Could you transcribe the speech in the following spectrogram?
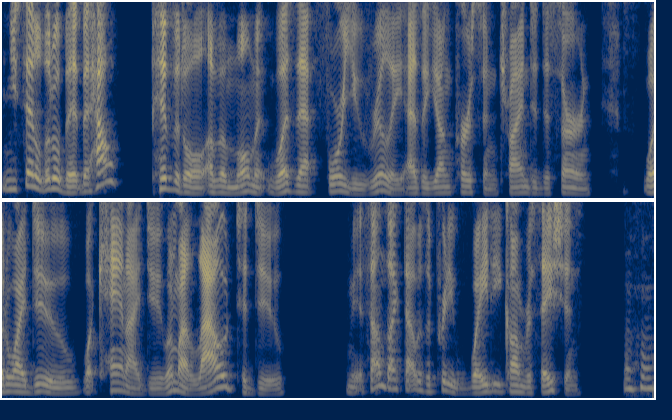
you said a little bit, but how pivotal of a moment was that for you, really, as a young person trying to discern what do I do? What can I do? What am I allowed to do? I mean, it sounds like that was a pretty weighty conversation. Mm-hmm.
